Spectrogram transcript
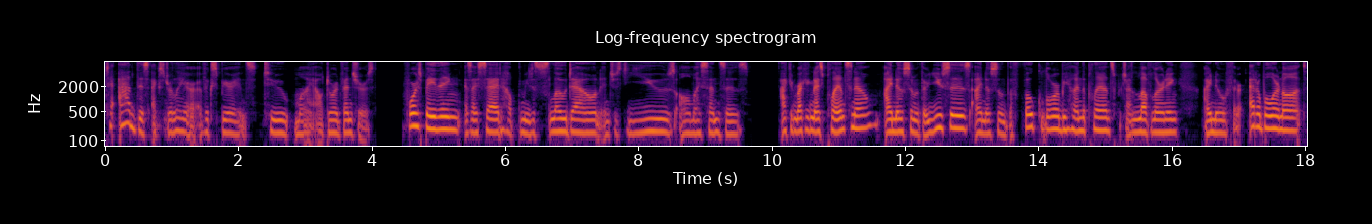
to add this extra layer of experience to my outdoor adventures? Forest bathing, as I said, helped me to slow down and just use all my senses. I can recognize plants now. I know some of their uses. I know some of the folklore behind the plants, which I love learning. I know if they're edible or not.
